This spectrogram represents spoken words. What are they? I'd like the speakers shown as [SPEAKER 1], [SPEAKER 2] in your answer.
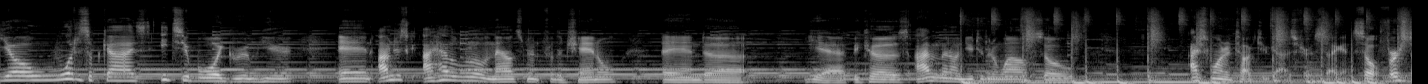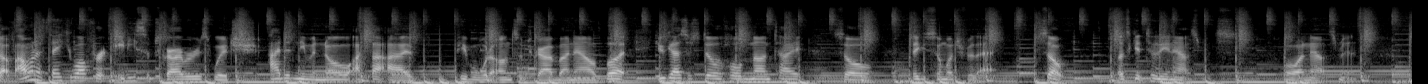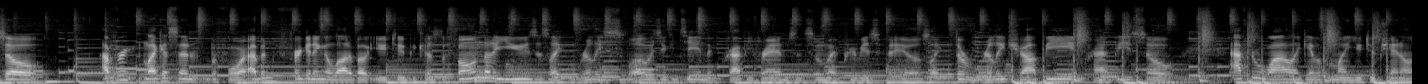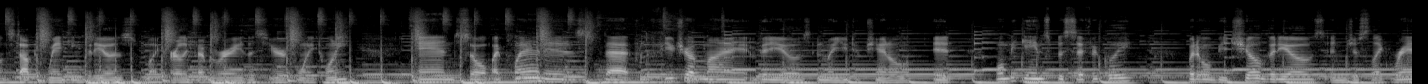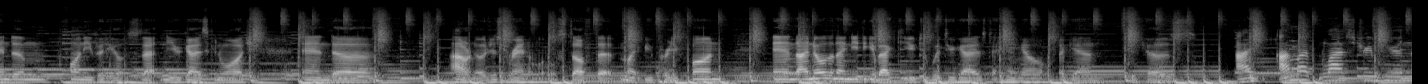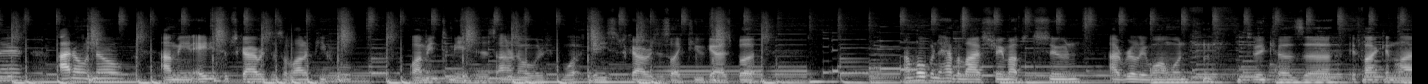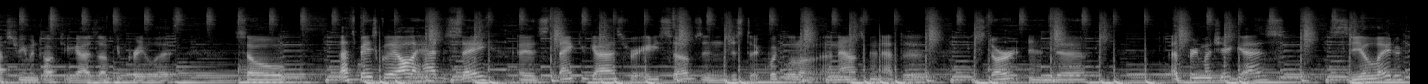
[SPEAKER 1] Yo, what is up guys? It's your boy Groom here and I'm just I have a little announcement for the channel and uh yeah because I haven't been on YouTube in a while so I just wanted to talk to you guys for a second. So first off, I want to thank you all for 80 subscribers, which I didn't even know. I thought I people would have unsubscribed by now, but you guys are still holding on tight. So thank you so much for that. So let's get to the announcements or announcement. So I've like I said before, I've been forgetting a lot about YouTube because the phone that I use is like really slow, as you can see in the crappy frames in some of my previous videos. Like they're really choppy and crappy. So after a while, I gave up on my YouTube channel and stopped making videos like early February this year, 2020. And so my plan is that for the future of my videos and my YouTube channel, it won't be game specifically, but it will be chill videos and just like random funny videos that you guys can watch. And uh, I don't know just random little stuff that might be pretty fun. And I know that I need to get back to YouTube with you guys to hang out again because I I might live stream here and there. I don't know. I mean 80 subscribers is a lot of people. Well I mean to me it is. I don't know what, what 80 subscribers is like to you guys but I'm hoping to have a live stream up soon. I really want one because uh, if I can live stream and talk to you guys, that'd be pretty lit. So that's basically all I had to say is thank you guys for 80 subs and just a quick little announcement at the start and uh, that's pretty much it guys. See you later.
